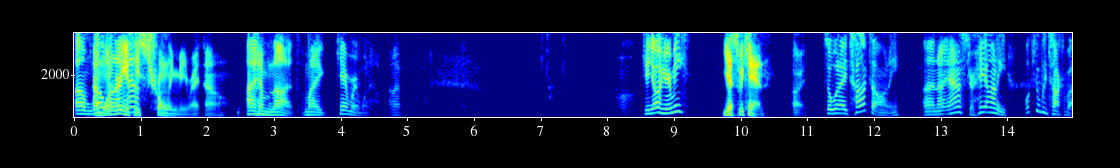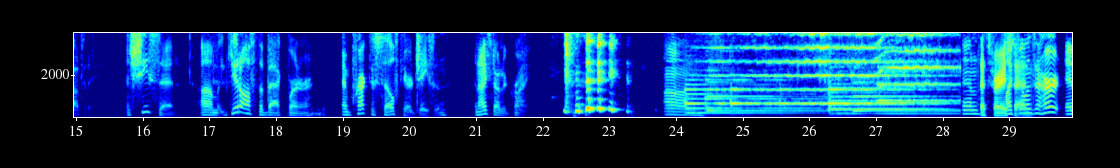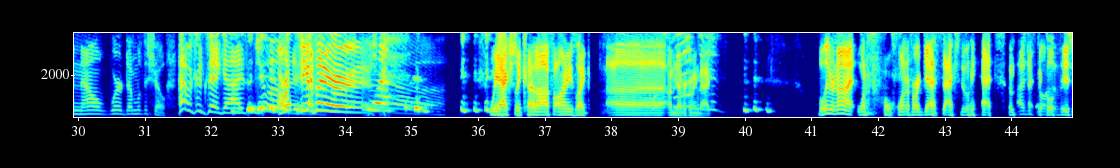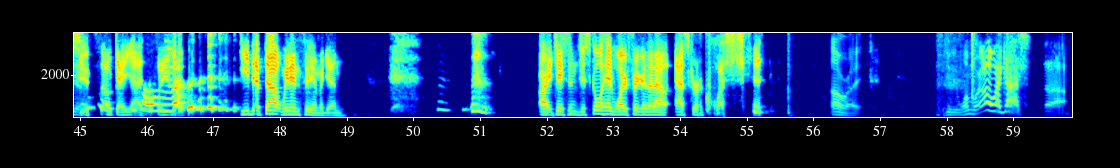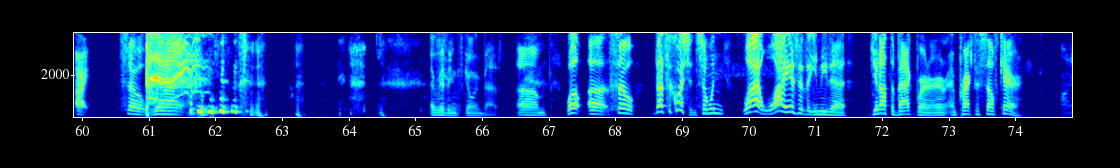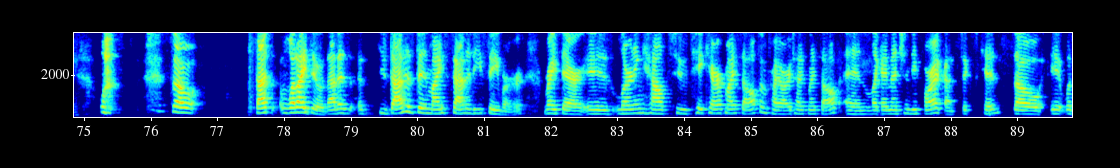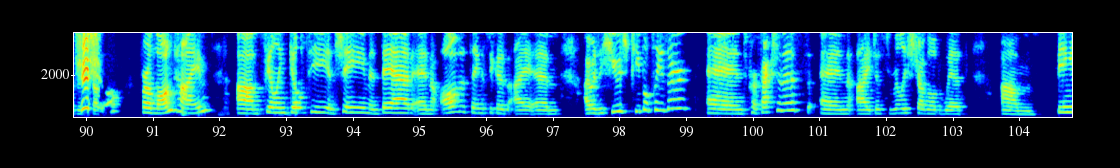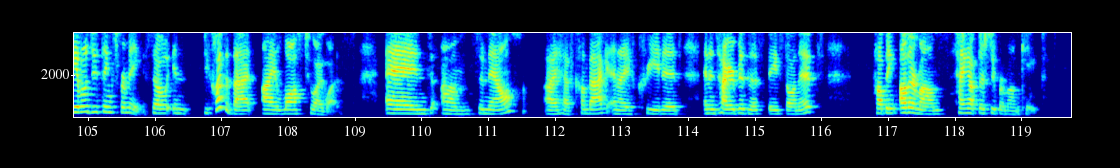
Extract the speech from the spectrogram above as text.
Um, well, I'm wondering if he's trolling me right now. I am not. My camera went out. I'm gonna have to- Can y'all hear me? Yes, we can. All right. So when I talked to Ani and I asked her, "Hey Ani, what can we talk about today?" and she said, um, "Get off the back burner and practice self care, Jason." And I started crying. Um, and That's very my sad. feelings are hurt, and now we're done with the show. Have a good day, guys. Enjoy. All right, see you guys later. Yeah. We actually cut off. Ani's like, uh, I'm never coming back. Believe it or not, one of one of our guests accidentally had some I just told technical him to share. issues. Okay, yeah. Oh, So you yeah. he dipped out. We didn't see him again. All right, Jason, just go ahead while you're figuring that out. Ask her a question. All right. Just give me one more. Oh my gosh. Uh, all right. So when I everything's going bad. Um well uh so that's the question. So when why why is it that you need to get off the back burner and practice self-care? Ani? so that's what I do. That is uh, that has been my sanity saver right there is learning how to take care of myself and prioritize myself. And like I mentioned before, I've got six kids, so it was a struggle for a long time. Um, feeling guilty and shame and bad and all the things because I am I was a huge people pleaser and perfectionist, and I just really struggled with um, being able to do things for me. So in because of that, I lost who I was. And um, so now I have come back and I've created an entire business based on it, helping other moms hang up their supermom cape.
